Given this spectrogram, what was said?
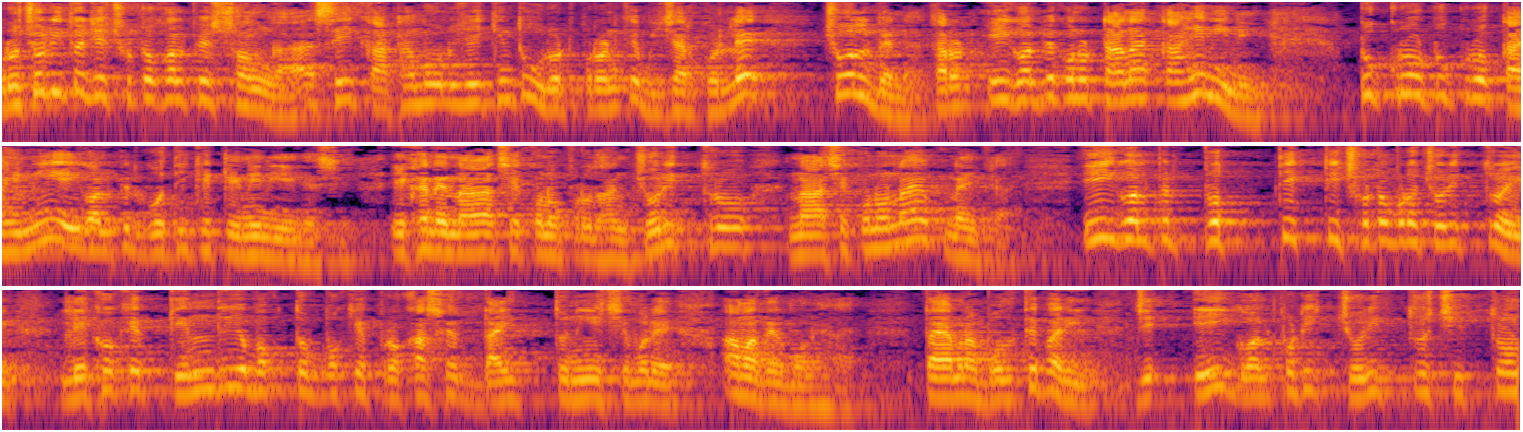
প্রচলিত যে ছোট গল্পের সংজ্ঞা, সেই কাঠামো অনুযায়ী কিন্তু উলটপুরনকে বিচার করলে চলবে না, কারণ এই গল্পে কোনো টানা কাহিনী নেই। টুকরো টুকরো কাহিনী এই গল্পের গতিকে টেনে নিয়ে গেছে। এখানে না আছে কোনো প্রধান চরিত্র, না আছে কোনো নায়ক নায়িকা। এই গল্পের প্রত্যেকটি ছোট বড় চরিত্রই লেখকের কেন্দ্রীয় বক্তব্যকে প্রকাশের দায়িত্ব নিয়েছে বলে আমাদের মনে হয়। তাই আমরা বলতে পারি যে এই গল্পটির চরিত্র চিত্রণ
